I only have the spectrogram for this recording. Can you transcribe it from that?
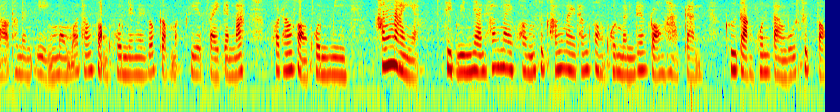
ราวเท่านั้นเอง มองว่าทั้งสองคนยังไงก็กลับมาเคลียร์ใจกันนะ เพราะทั้งสองคนมีข้างในอะจิตวิญญาณข้างในความรู้สึกข้างในทั้งสองคนมันเรียกร้องหากัน คือต่างคนต่างรู้สึกต่อ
